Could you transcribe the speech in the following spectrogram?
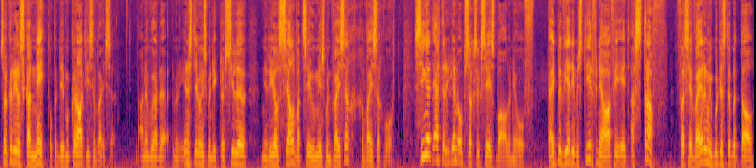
Sulke reëls kan net op 'n demokratiese wyse. In ander woorde, ooreenstemmings met die klousule in die reël self wat sê hoe mens moet wysig, gewysig word. sien dit egter in een opsig sukses behaal in die hof. Hy het beweer die bestuur van die HVE het as straf vir sy weiering om die boetes te betaal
